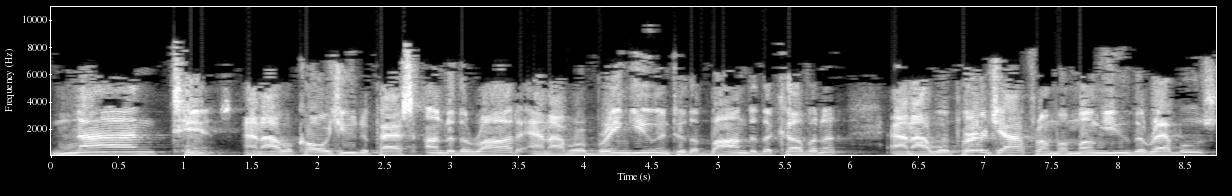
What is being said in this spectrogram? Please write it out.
nine tenths. And I will cause you to pass under the rod, and I will bring you into the bond of the covenant, and I will purge out from among you the rebels.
